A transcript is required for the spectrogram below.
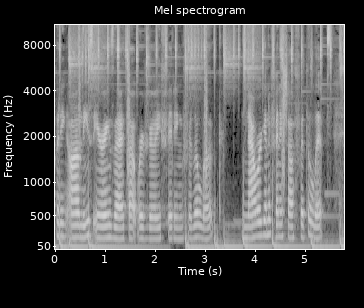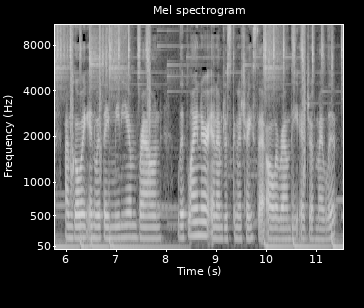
Putting on these earrings that I thought were very fitting for the look. Now we're gonna finish off with the lips. I'm going in with a medium brown lip liner and I'm just gonna trace that all around the edge of my lips.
